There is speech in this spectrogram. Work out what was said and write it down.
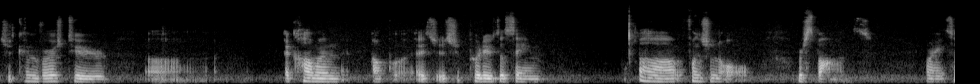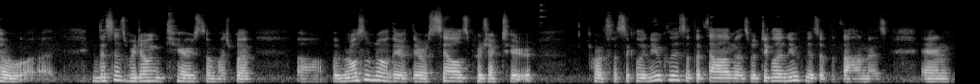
should converge to uh, a common output. It should, it should produce the same uh, functional response, right? So uh, in this sense, we don't care so much, but uh, but we also know there there are cells project to parafascicular nucleus of the thalamus, reticular nucleus of the thalamus, and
